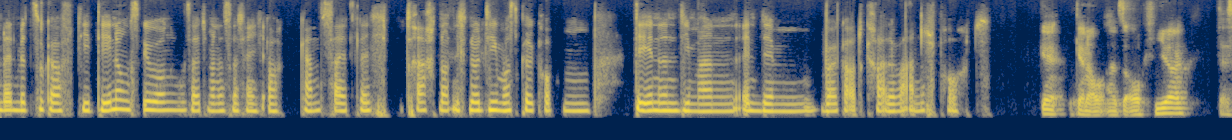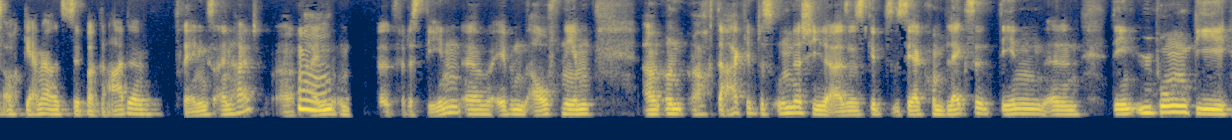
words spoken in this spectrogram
Und in Bezug auf die Dehnungsübungen sollte man das wahrscheinlich auch ganzheitlich betrachten und nicht nur die Muskelgruppen dehnen, die man in dem Workout gerade beansprucht. Ge genau, also auch hier das auch gerne als separate Trainingseinheit äh, mhm. und äh, für das Dehnen äh, eben aufnehmen. Äh, und auch da gibt es Unterschiede. Also es gibt sehr komplexe Dehn, äh, Dehnübungen, die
